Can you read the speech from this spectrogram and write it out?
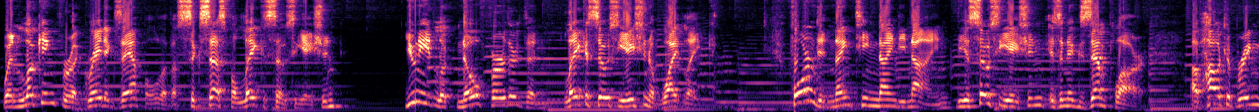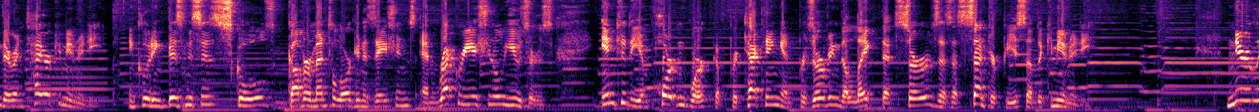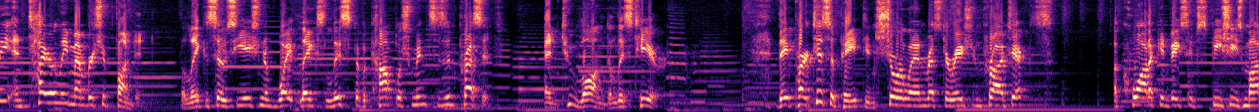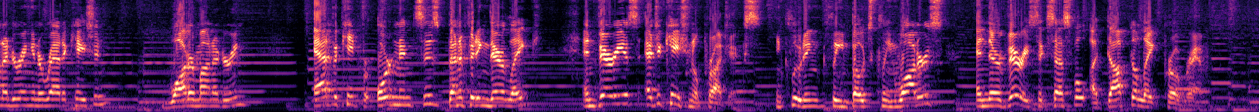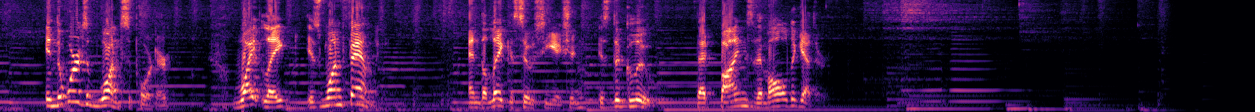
When looking for a great example of a successful lake association, you need look no further than Lake Association of White Lake. Formed in 1999, the association is an exemplar of how to bring their entire community, including businesses, schools, governmental organizations, and recreational users, into the important work of protecting and preserving the lake that serves as a centerpiece of the community. Nearly entirely membership funded, the Lake Association of White Lake's list of accomplishments is impressive, and too long to list here. They participate in shoreland restoration projects, aquatic invasive species monitoring and eradication, water monitoring, advocate for ordinances benefiting their lake, and various educational projects, including Clean Boats, Clean Waters, and their very successful Adopt a Lake program. In the words of one supporter, White Lake is one family, and the Lake Association is the glue that binds them all together.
